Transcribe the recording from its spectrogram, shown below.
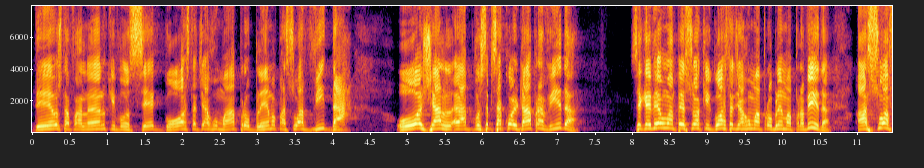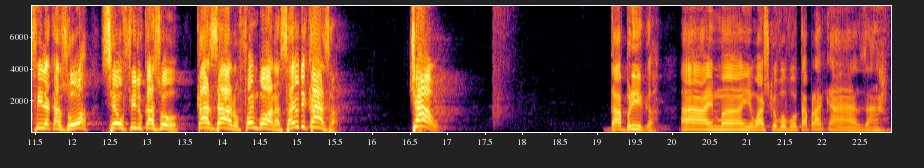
Deus está falando que você gosta de arrumar problema para a sua vida. Hoje você precisa acordar para a vida. Você quer ver uma pessoa que gosta de arrumar problema para a vida? A sua filha casou, seu filho casou. Casaram, foi embora, saiu de casa. Tchau! Dá briga. Ai, mãe, eu acho que eu vou voltar para casa.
